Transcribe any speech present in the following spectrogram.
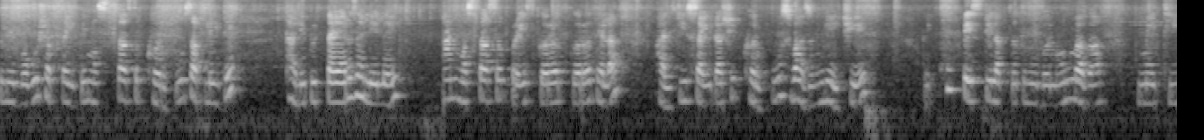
तुम्ही बघू शकता इथे मस्त असं खरपूस आपल्या इथे थालीपीठ तयार झालेलं आहे. छान मस्त असं प्रेस करत करत ह्याला खालची साईड अशी खरपूस भाजून घ्यायची आहे. आणि खूप टेस्टी लागतं तुम्ही बनवून बघा. मेथी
